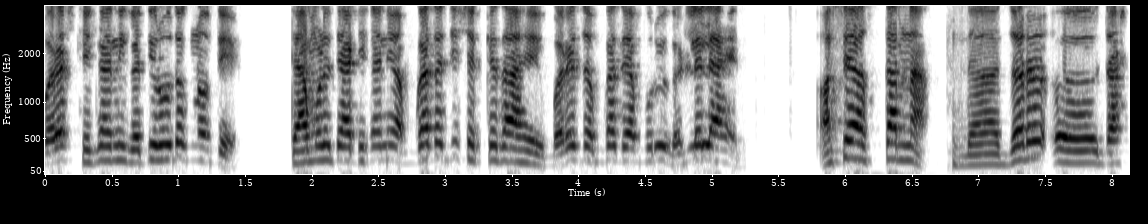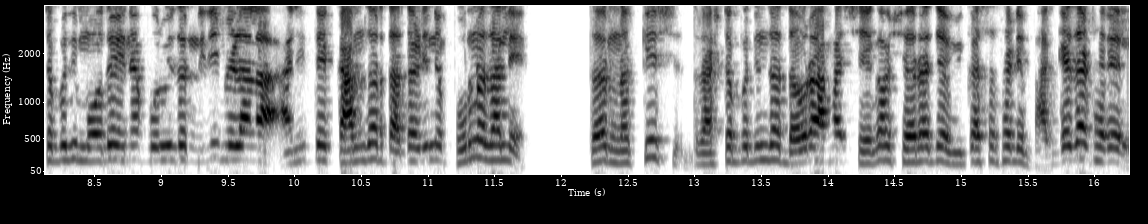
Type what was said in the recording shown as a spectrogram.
बऱ्याच ठिकाणी गतिरोधक नव्हते. त्यामुळे त्या ठिकाणी अपघाताची शक्यता आहे. बरेच अपघात यापूर्वी घडलेले आहेत. असे असताना जर राष्ट्रपती महोदय येण्यापूर्वी जर निधी मिळाला आणि ते काम जर तातडीने पूर्ण झाले तर नक्कीच राष्ट्रपतींचा दौरा हा शेगाव शहराच्या विकासासाठी भाग्याचा ठरेल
